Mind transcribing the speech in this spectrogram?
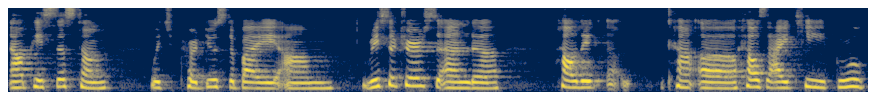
NLP system, which produced by um, researchers and uh, how they uh, uh, health IT group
